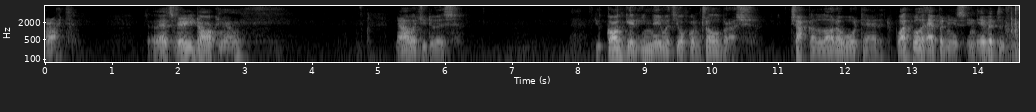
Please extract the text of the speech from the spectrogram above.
All right, that's very dark now. Now what you do is you can't get in there with your control brush. Chuck a lot of water at it. What will happen is inevitably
